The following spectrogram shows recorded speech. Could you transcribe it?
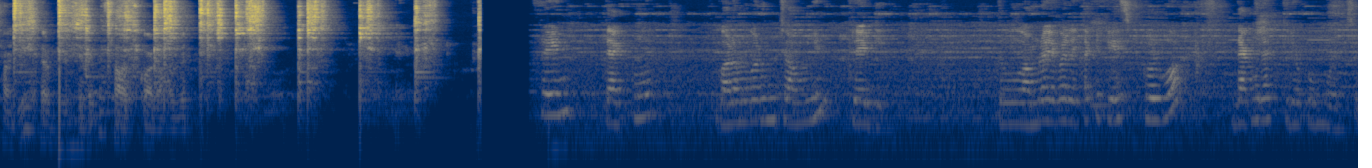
সাজিয়ে তারপরে সেটাকে সার্ভ করা হবে। ফ্রেন্ড দেখো, গরম গরম চাউমিন রেডি তো আমরা এবার এটাকে টেস্ট করব, দেখা যাক কীরকম হয়েছে।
